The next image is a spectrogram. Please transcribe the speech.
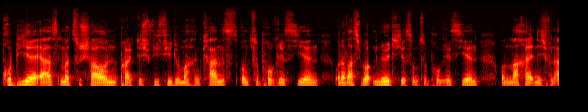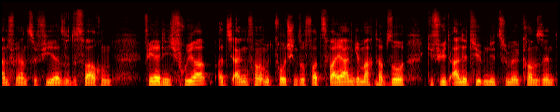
probier erstmal zu schauen, praktisch, wie viel du machen kannst, um zu progressieren oder was überhaupt nötig ist, um zu progressieren und mach halt nicht von Anfang an zu viel. Also das war auch ein Fehler, den ich früher, als ich angefangen habe mit Coaching, so vor zwei Jahren gemacht habe, so gefühlt alle Typen, die zu mir gekommen sind,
